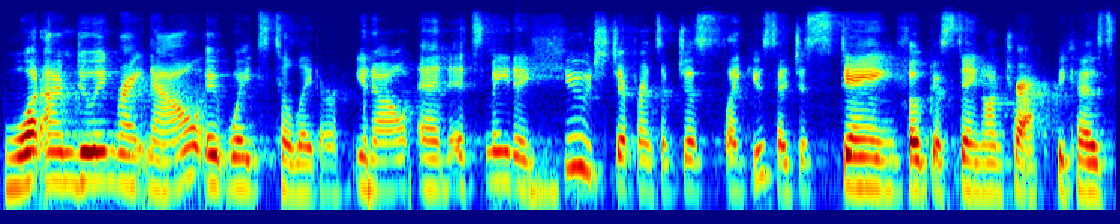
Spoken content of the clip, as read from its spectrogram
what I'm doing right now, it waits till later, you know? And it's made a huge difference of just, like you said, just staying focused, staying on track because,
